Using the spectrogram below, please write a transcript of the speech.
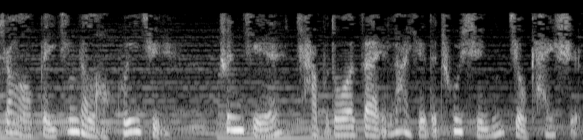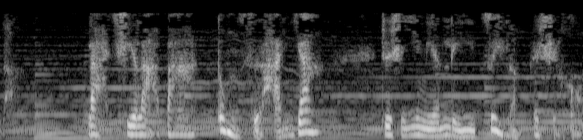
照北京的老规矩，春节差不多在腊月的初旬就开始了。腊七腊八，冻死寒鸦，这是一年里最冷的时候。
